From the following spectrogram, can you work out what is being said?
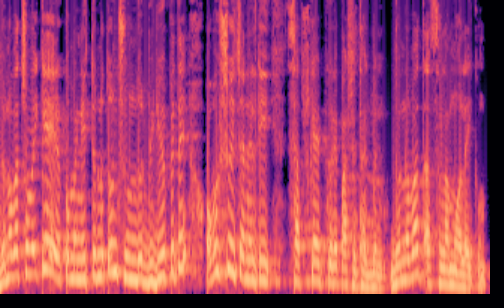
ধন্যবাদ সবাইকে। এরকমের নিত্য নতুন সুন্দর ভিডিও পেতে অবশ্যই চ্যানেলটি সাবস্ক্রাইব করে পাশে থাকবেন। ধন্যবাদ। আসসালামু আলাইকুম।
